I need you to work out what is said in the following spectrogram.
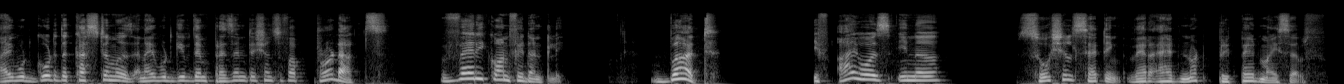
I would go to the customers and I would give them presentations of our products very confidently. But if I was in a social setting where I had not prepared myself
